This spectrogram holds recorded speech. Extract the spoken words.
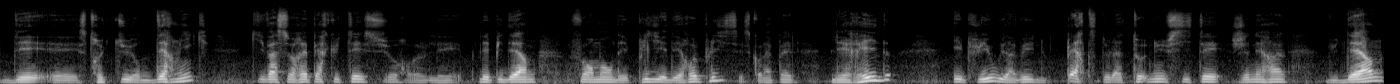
des euh, structures dermiques qui va se répercuter sur l'épiderme formant des plis et des replis, c'est ce qu'on appelle les rides. Et puis vous avez une perte de la tonicité générale du derme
